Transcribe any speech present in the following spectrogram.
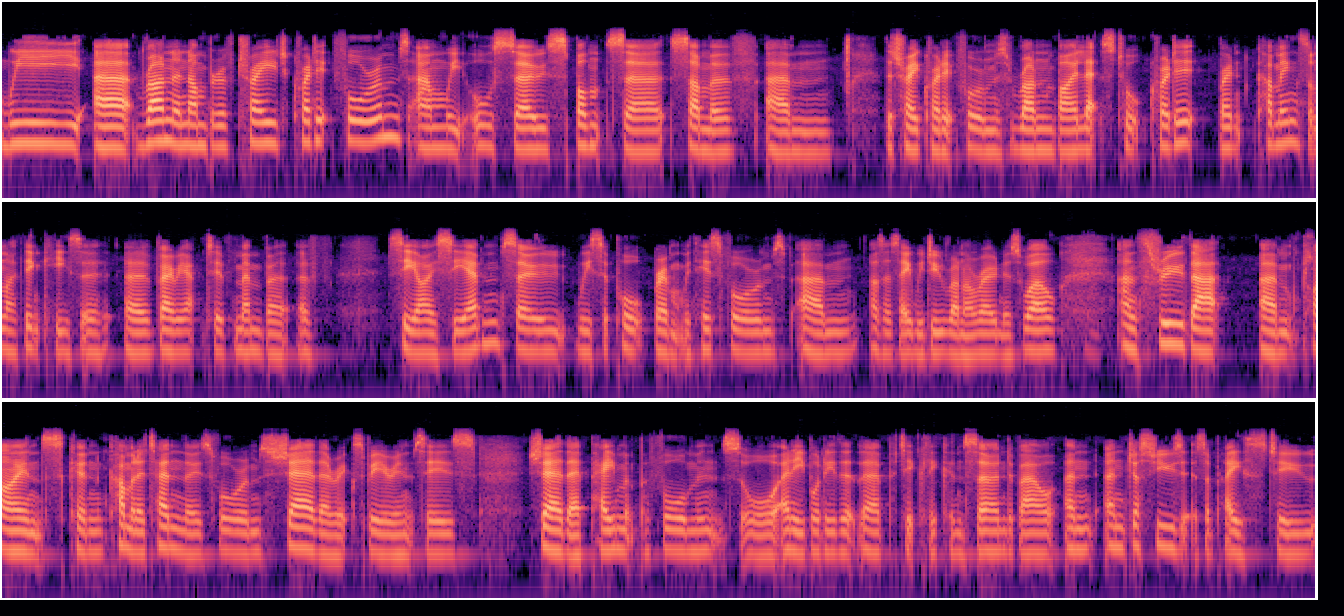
we uh, run a number of trade credit forums and we also sponsor some of um, the trade credit forums run by Let's Talk Credit, Brent Cummings, and I think he's a, a very active member of CICM. So we support Brent with his forums. Um, as I say, we do run our own as well. And through that, um, clients can come and attend those forums, share their experiences, share their payment performance, or anybody that they're particularly concerned about, and and just use it as a place to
